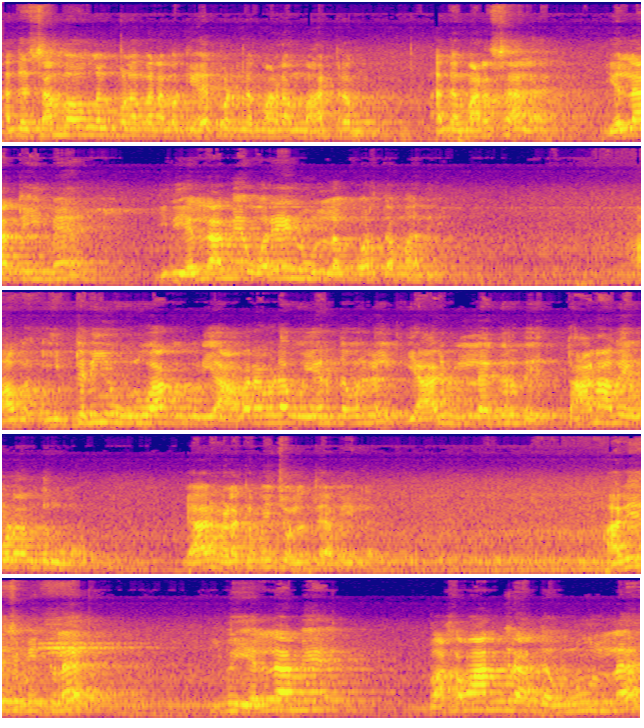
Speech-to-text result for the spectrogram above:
அந்த சம்பவங்கள் மூலமாக நமக்கு ஏற்படுற மன மாற்றம் அந்த மனசால் எல்லாத்தையுமே இது எல்லாமே ஒரே நூலில் கோர்த்த மாதிரி. அவ இத்தனையும் உருவாக்கக்கூடிய அவரை விட உயர்ந்தவர்கள் யாரும் இல்லைங்கிறது தானாகவே உணர்ந்துருவோம். யாரும் விளக்கமே சொல்ல தேவையில்லை. அதே சமயத்தில் இவை எல்லாமே பகவான்கிற அந்த நூலில்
